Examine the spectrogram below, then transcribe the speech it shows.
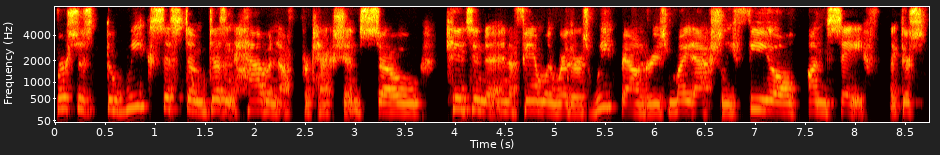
versus the weak system doesn't have enough protection. So kids in a, in a family where there's weak boundaries might actually feel unsafe. Like there's,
